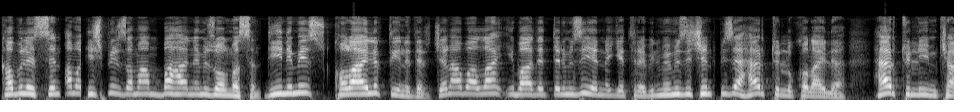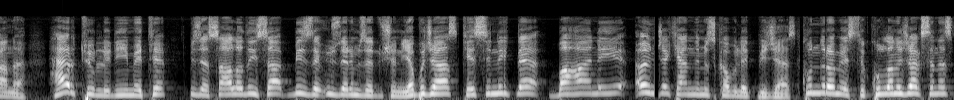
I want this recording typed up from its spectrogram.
kabul etsin ama hiçbir zaman bahanemiz olmasın. Dinimiz kolaylık dinidir. Cenab-ı Allah ibadetlerimizi yerine getirebilmemiz için bize her türlü kolaylığı, her türlü imkanı, her türlü nimeti bize sağladıysa biz de üzerimize düşeni yapacağız. Kesinlikle bahaneyi önce kendimiz kabul etmeyeceğiz. Kundura Mest'i kullanacaksınız.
